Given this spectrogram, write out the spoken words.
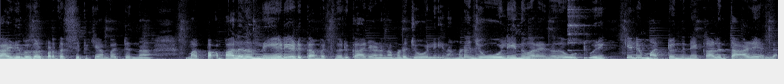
കഴിവുകൾ പ്രദർശിപ്പിക്കാൻ പറ്റുന്ന പലതും നേടിയെടുക്കാൻ പറ്റുന്ന ഒരു കാര്യമാണ് നമ്മുടെ ജോലി. നമ്മുടെ ജോലി എന്ന് പറയുന്നത് ഒരിക്കലും മറ്റൊന്നിനേക്കാളും താഴെയല്ല.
